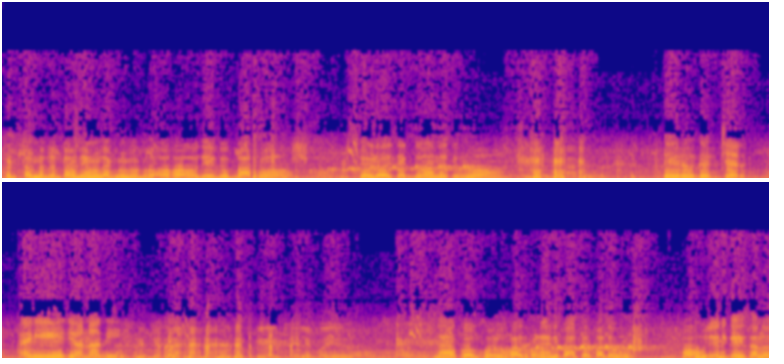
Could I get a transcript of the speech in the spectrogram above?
પણ તમને તો તરત એમ લાગ્યું હોવો જોઈએ કોઈ બાપો કેવડો હશે જવા નથી મો પેલો ગચ્ચર એની એજ અનાદિ. ના કોઈ કોઈ હોય પણ એની પાછળ પાછળ હોવું જોઈએ ને કે સાલો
